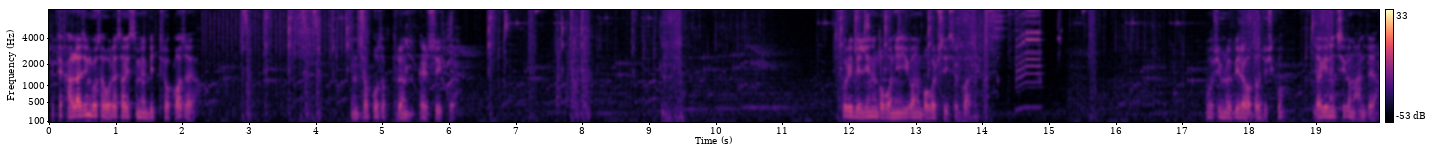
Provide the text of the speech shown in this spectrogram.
이렇게 갈라진 곳에 오래 서 있으면 밑으로 꺼져요. 지금 저 보석들은 벨수 있고요. 돌이 밀리는 거 보니 이거는 먹을 수 있을 것 같아요. 50 루비를 얻어주시고 여기는 지금 안 돼요.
